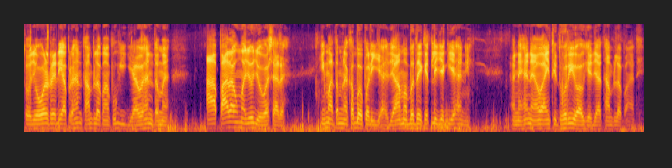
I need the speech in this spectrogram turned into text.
તો જો ઓલરેડી આપણે હે ને થાંભલામાં પૂગી ગયા. હવે હે ને તમે આ પારાઓમાં જોજો વસારે. એમાં તમને ખબર પડી જાય જે આમાં બધે કેટલી જગ્યા હે ને. અને હે ને હવે અહીંથી ધોરીઓ આવશે જે આ થાંભલા પાસેથી.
